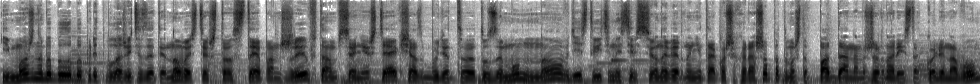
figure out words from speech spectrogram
И можно бы было бы предположить из этой новости, что Степан жив, там все ништяк, сейчас будет the moon, но в действительности все, наверное, не так уж и хорошо, потому что по данным журналиста Колина Ву,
